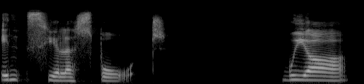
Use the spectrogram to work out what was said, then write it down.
insular sport. We are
